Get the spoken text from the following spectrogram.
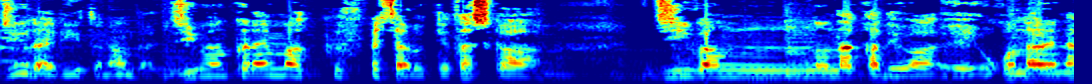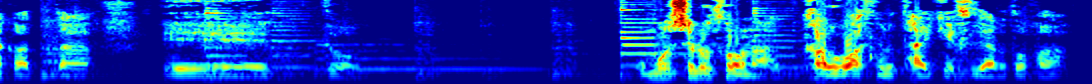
従来で言うとなんだ、G1 クライマックススペシャルって確か G1 の中では、えー、行われなかった、えー、っと、面白そうな顔合わせの対決であるとか、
